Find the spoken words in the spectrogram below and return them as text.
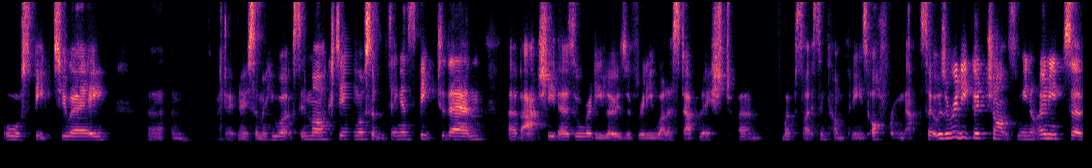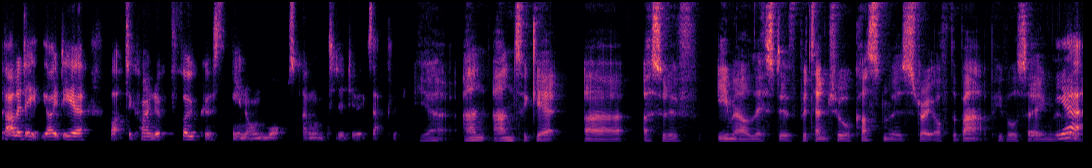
or speak to a um, I don't know, someone who works in marketing or something and speak to them. Uh, but actually, there's already loads of really well established um, websites and companies offering that. So it was a really good chance for me not only to validate the idea, but to kind of focus in on what I wanted to do exactly. Yeah, and and to get uh, a sort of email list of potential customers straight off the bat. People saying that yeah.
